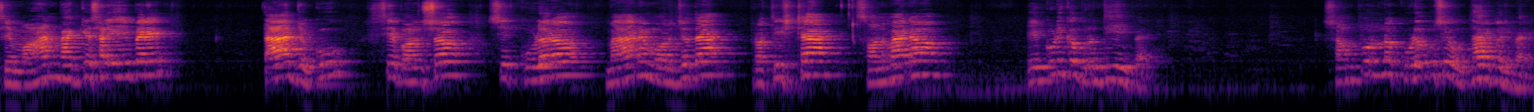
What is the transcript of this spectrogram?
ସେ ମହାନ ଭାଗ୍ୟଶାଳୀ ହେଇପାରେ। ତା ଯୋଗୁଁ ସେ ବଂଶ ସେ କୂଳର ମାନ ମର୍ଯ୍ୟାଦା ପ୍ରତିଷ୍ଠା ସମ୍ମାନ ଏଗୁଡ଼ିକ ବୃଦ୍ଧି ହେଇପାରେ। ସମ୍ପୂର୍ଣ୍ଣ କୂଳକୁ ସେ ଉଦ୍ଧାର କରିପାରେ।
